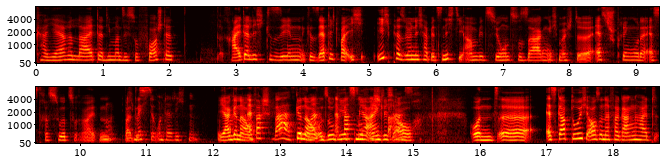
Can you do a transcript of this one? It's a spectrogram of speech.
Karriereleiter, die man sich so vorstellt, reiterlich gesehen gesättigt, weil ich, ich persönlich habe jetzt nicht die Ambition zu sagen, ich möchte S-Springen oder S-Dressur zu reiten. weil Ich möchte unterrichten. Ja, genau. Einfach Spaß. Genau, macht und so geht es so mir eigentlich Spaß. auch. Und äh, es gab durchaus in der Vergangenheit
